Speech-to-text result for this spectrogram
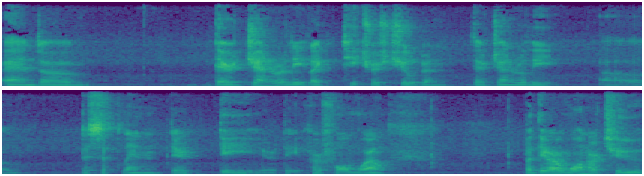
and um, they're generally like teachers children they're generally uh, disciplined they're, they they perform well but there are one or two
